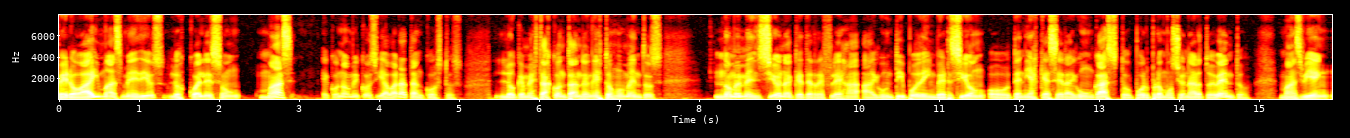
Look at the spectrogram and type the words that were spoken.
pero hay más medios los cuales son más económicos y abaratan costos. Lo que me estás contando en estos momentos no me menciona que te refleja algún tipo de inversión o tenías que hacer algún gasto por promocionar tu evento. Más bien,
